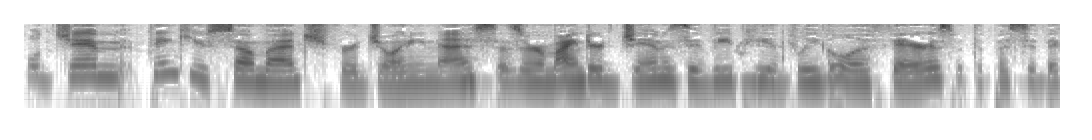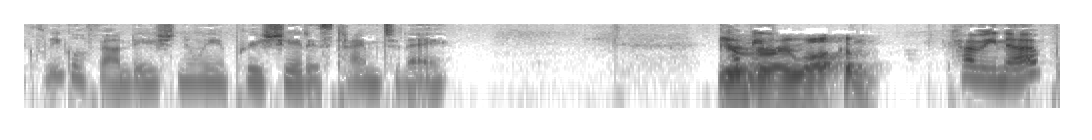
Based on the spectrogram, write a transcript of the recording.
Well, Jim, thank you so much for joining us. As a reminder, Jim is the VP of Legal Affairs with the Pacific Legal Foundation, and we appreciate his time today. You're coming, very welcome. Coming up,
